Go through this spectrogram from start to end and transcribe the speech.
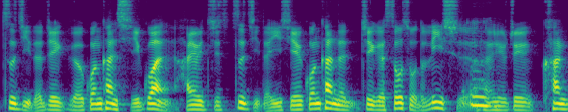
自己的这个观看习惯，还有自自己的一些观看的这个搜索的历史，还有这看，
